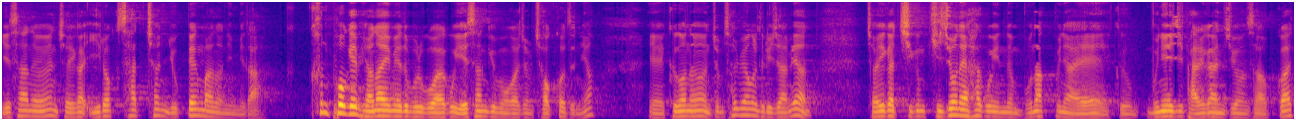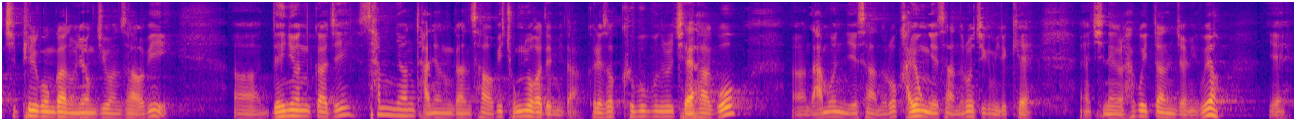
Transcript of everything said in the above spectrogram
예산은 저희가 1억 4,600만 원입니다. 큰 폭의 변화임에도 불구하고 예산 규모가 좀 적거든요. 예, 그거는 좀 설명을 드리자면 저희가 지금 기존에 하고 있는 문학 분야의 그 문예지 발간 지원 사업과 지필 공간 운영 지원 사업이 어, 내년까지 3년 단연간 사업이 종료가 됩니다. 그래서 그 부분을 제하고 어, 남은 예산으로 가용 예산으로 지금 이렇게 예, 진행을 하고 있다는 점이고요. 예.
